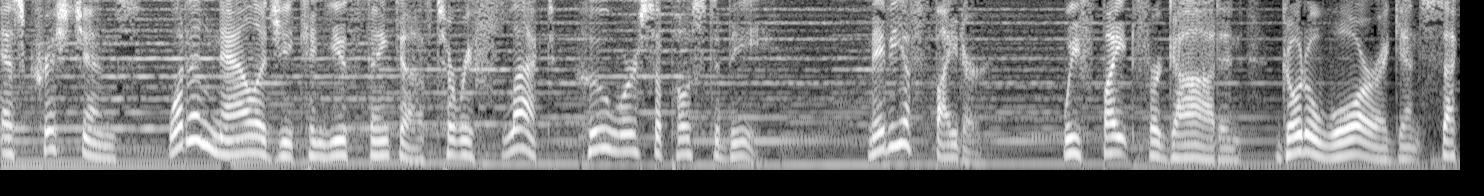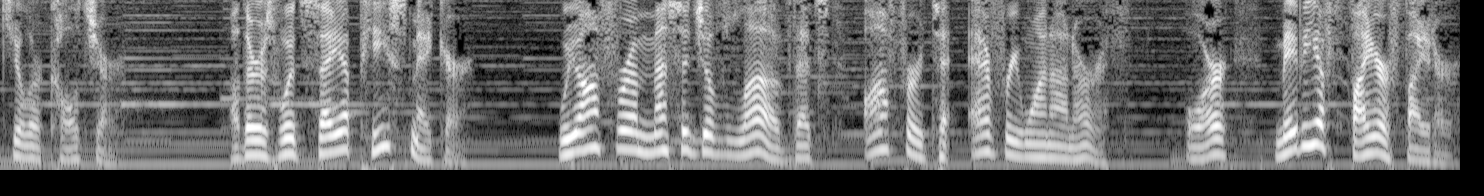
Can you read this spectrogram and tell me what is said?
As Christians, what analogy can you think of to reflect who we're supposed to be? Maybe a fighter. We fight for God and go to war against secular culture. Others would say a peacemaker. We offer a message of love that's offered to everyone on earth. Or maybe a firefighter.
